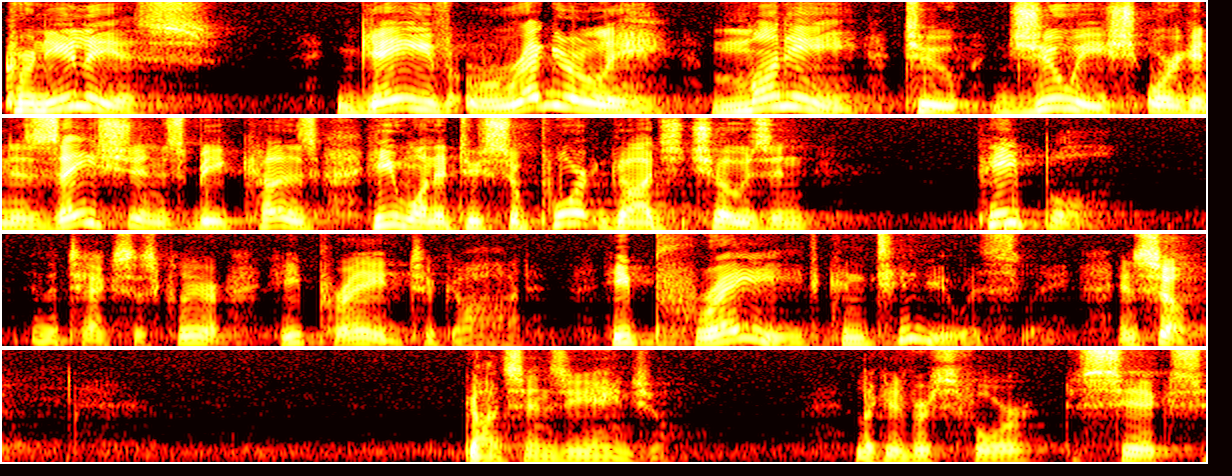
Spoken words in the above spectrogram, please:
Cornelius gave regularly money to Jewish organizations because he wanted to support God's chosen people. And the text is clear. He prayed to God, he prayed continuously. And so, God sends the angel. Look at verse 4 to 6.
